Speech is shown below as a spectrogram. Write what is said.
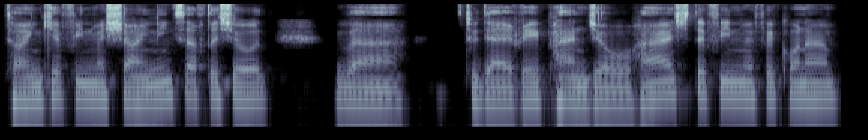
تا اینکه فیلم شاینینگ ساخته شد و تو دقیقه 58 فیلم فکر کنم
